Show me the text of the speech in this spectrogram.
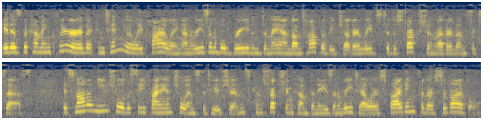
It is becoming clearer that continually piling unreasonable greed and demand on top of each other leads to destruction rather than success. It's not unusual to see financial institutions, construction companies, and retailers fighting for their survival.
